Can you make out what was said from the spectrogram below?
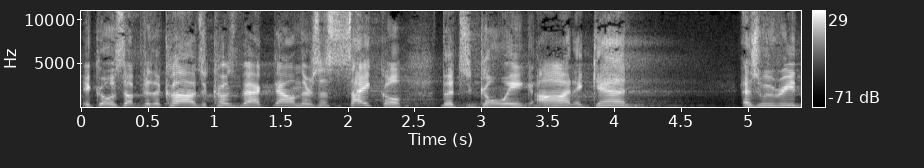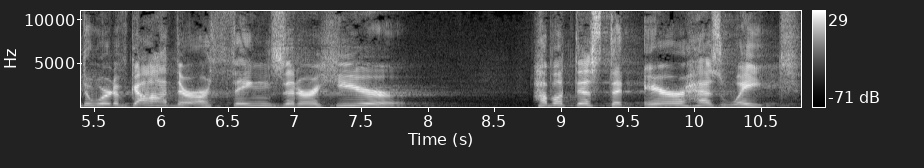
It goes up to the clouds, it comes back down. There's a cycle that's going on. Again, as we read the Word of God, there are things that are here. How about this? That air has weight.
